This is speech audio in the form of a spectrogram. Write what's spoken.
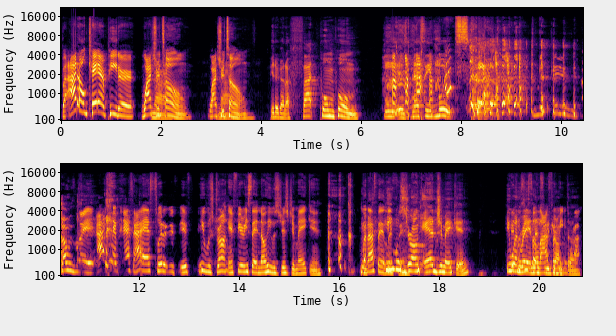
but I don't care, Peter. Watch your tone. Watch your tone. Peter got a fat pum pum. He is messy boots. I was like, I kept asking, I asked Twitter if, if he was drunk and Fury said no, he was just Jamaican. but I said, he was drunk and Jamaican. He wasn't was Wray and Nephew for me drunk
